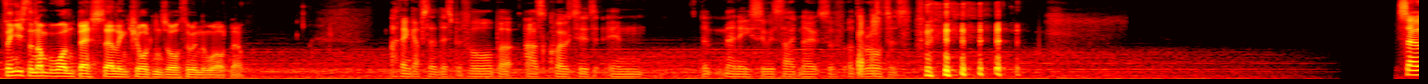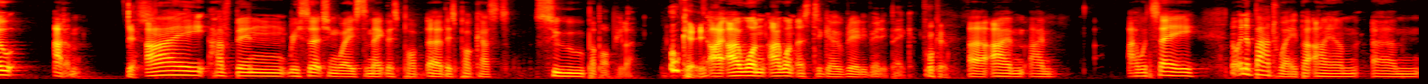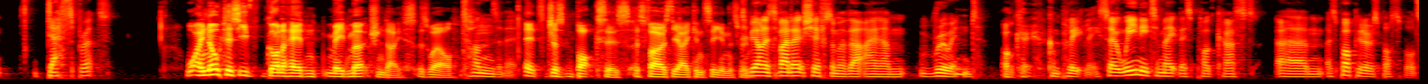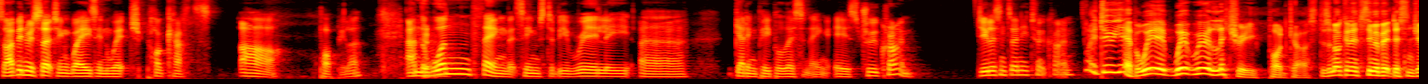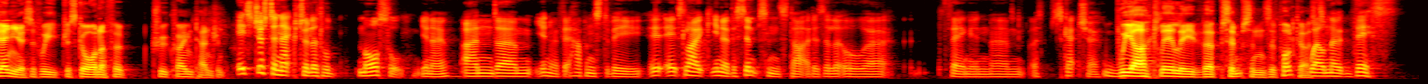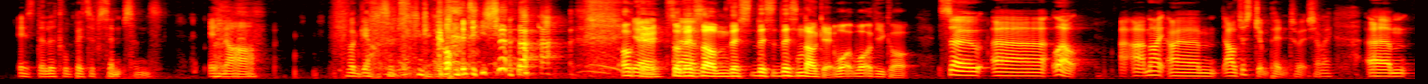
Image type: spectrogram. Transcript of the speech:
I think he's the number one best-selling children's author in the world now. I think I've said this before, but as quoted in the many suicide notes of other authors. So, Adam, yes. I have been researching ways to make this pop, uh, this podcast super popular. okay. I, I want I want us to go really really big. Okay. Uh, I'm I'm I would say not in a bad way, but I am um, desperate. Well, I notice you've gone ahead and made merchandise as well. Tons of it. It's just boxes as far as the eye can see in this room. To be honest, if I don't shift some of that, I am ruined Okay. completely. So we need to make this podcast um, as popular as possible. So I've been researching ways in which podcasts are popular, and the one thing that seems to be really uh, getting people listening is true crime. Do you listen to any true crime? I do, yeah, but we're we're, we're a literary podcast. Is it not going to seem a bit disingenuous if we just go on off a true crime tangent? It's just an extra little morsel, you know. And um, you know, if it happens to be, it, it's like you know, The Simpsons started as a little uh, thing in um, a sketch show. We are clearly the Simpsons of podcasts. Well, no, this is the little bit of Simpsons in our forgotten comedy show. okay. yeah, so this um this this this nugget. What what have you got? So, uh, well, I, I might. Um, I'll just jump into it, shall I? Um,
